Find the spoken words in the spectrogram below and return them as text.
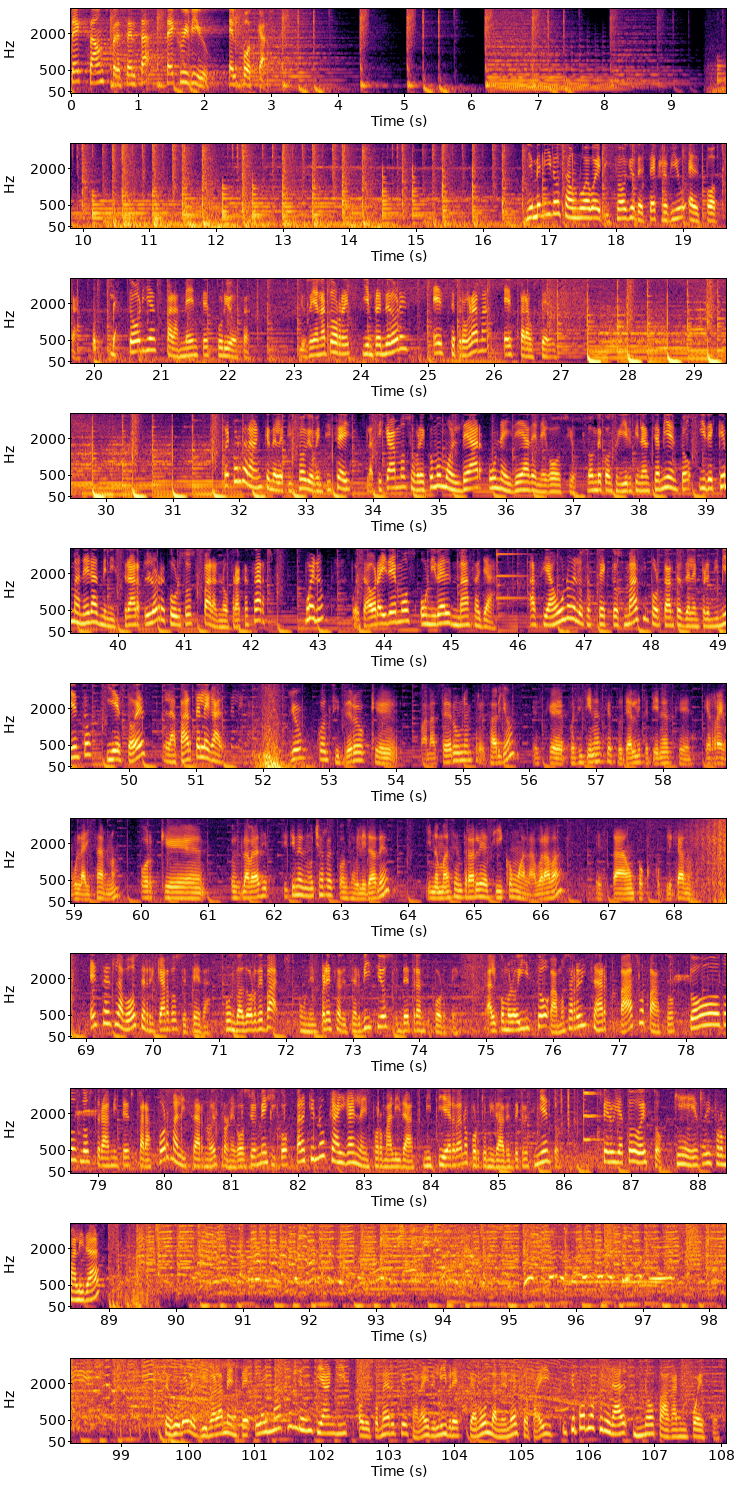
Tech Sounds presenta Tech Review, el podcast. Bienvenidos a un nuevo episodio de Tech Review, el podcast. Historias para mentes curiosas. Yo soy Ana Torres y emprendedores, este programa es para ustedes. Recordarán que en el episodio 26 platicamos sobre cómo moldear una idea de negocio, dónde conseguir financiamiento y de qué manera administrar los recursos para no fracasar. Bueno, pues ahora iremos un nivel más allá, hacia uno de los aspectos más importantes del emprendimiento y esto es la parte legal. Yo considero que para ser un empresario es que pues sí tienes que estudiar y te tienes que, que regularizar, ¿no? Porque pues la verdad sí, tienes muchas responsabilidades y nomás entrarle así como a la brava está un poco complicado. Esa es la voz de Ricardo Cepeda, fundador de Batch, una empresa de servicios de transporte. Tal como lo hizo, vamos a revisar paso a paso todos los trámites para formalizar nuestro negocio en México para que no caiga en la informalidad ni pierdan oportunidades de crecimiento. Pero ya todo esto, ¿qué es la informalidad? Seguro les vino a la mente la imagen de un tianguis o de comercios al aire libre que abundan en nuestro país y que por lo general no pagan impuestos.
